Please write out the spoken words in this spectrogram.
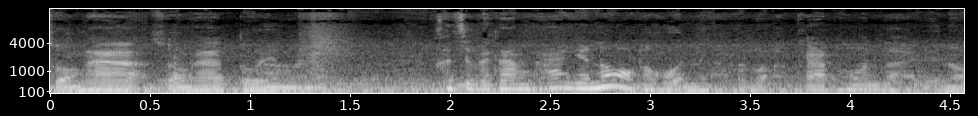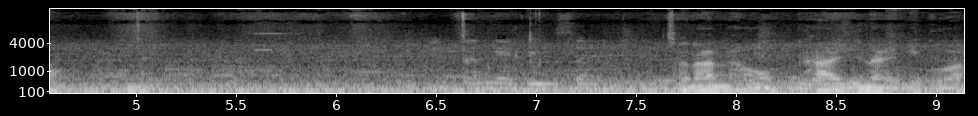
สวงทาสวงทาตัวเองมันเขาจะไปทางท่าอยู่นอกทุกคนแต่ว่าอากาศร้อนหลายอยู่นอกอินเทอร์เน็ตอินเซนฉะนั้นเอาทายอยู่ไหนดีกว่า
